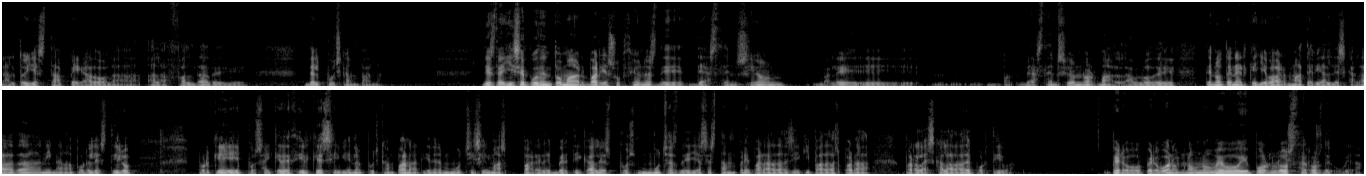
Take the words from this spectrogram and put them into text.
alto y está pegado a la, falda del Puig Campana. Desde allí se pueden tomar varias opciones de, ascensión, ¿vale? Eh, de ascensión normal. Hablo de, de, no tener que llevar material de escalada ni nada por el estilo, porque pues hay que decir que si bien el Puig Campana tiene muchísimas paredes verticales, pues muchas de ellas están preparadas y equipadas para, la escalada deportiva. Pero, pero bueno, no, no, me voy por los cerros de Úbeda.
